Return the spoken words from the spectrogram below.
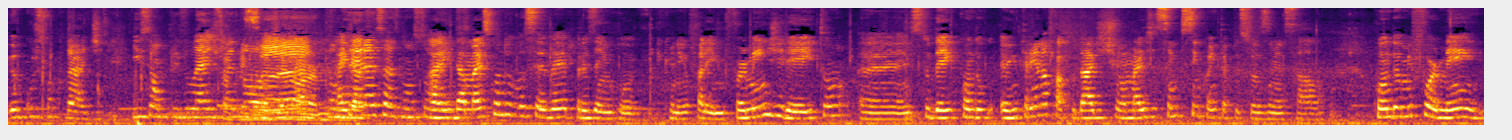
eu curso faculdade. Isso é um privilégio é enorme. né? Então, Ainda- ter essas noções. Ainda mais quando você vê, por exemplo, que nem eu falei, me formei em Direito, é, estudei, quando eu entrei na faculdade tinham mais de 150 pessoas na minha sala. Quando eu me formei,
